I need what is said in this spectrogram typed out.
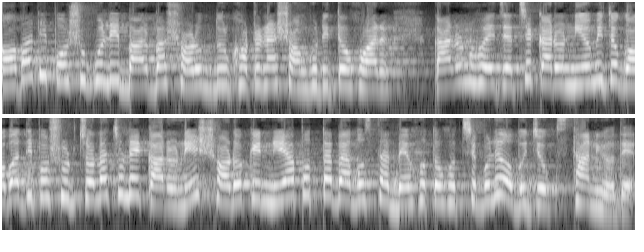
গবাদি পশুগুলি বারবার সড়ক দুর্ঘটনা সংঘটিত হওয়ার কারণ হয়ে যাচ্ছে। কারণ নিয়মিত গবাদি পশুর চলাচলের কারণে সড়কের নিরাপত্তা ব্যবস্থা ব্যাহত হচ্ছে বলে অভিযোগ স্থানীয়দের।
